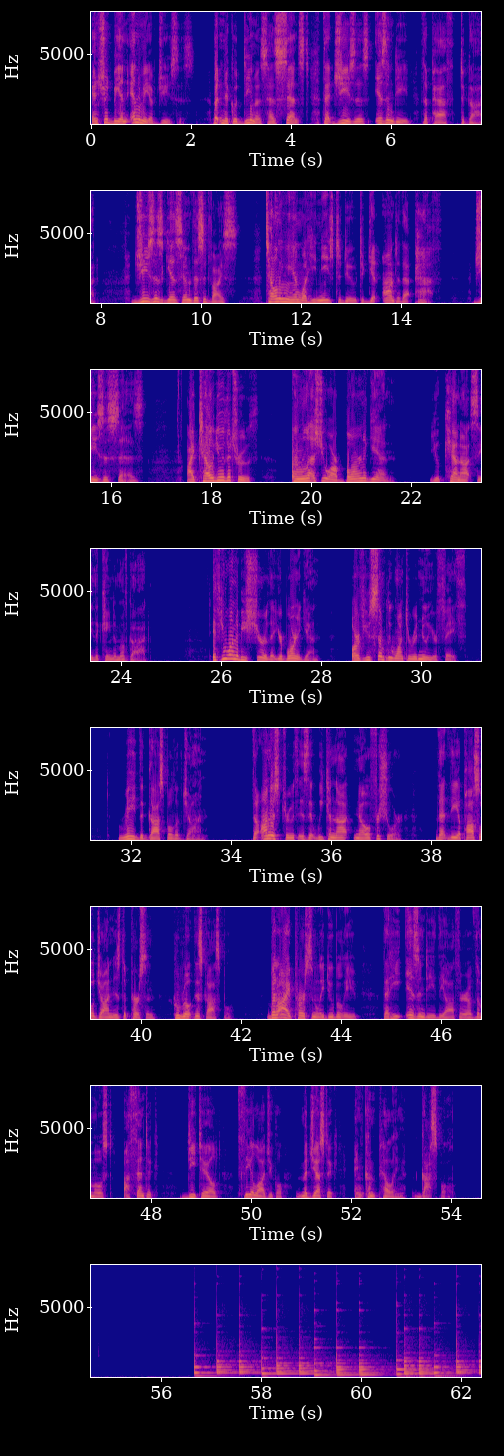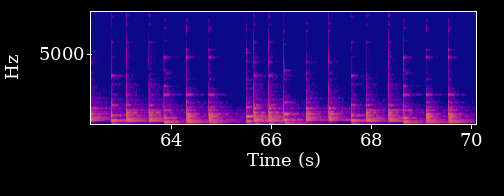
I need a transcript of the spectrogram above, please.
and should be an enemy of Jesus. But Nicodemus has sensed that Jesus is indeed the path to God. Jesus gives him this advice, telling him what he needs to do to get onto that path. Jesus says, I tell you the truth, unless you are born again, you cannot see the kingdom of God. If you want to be sure that you're born again, or if you simply want to renew your faith, read the Gospel of John. The honest truth is that we cannot know for sure that the Apostle John is the person who wrote this Gospel, but I personally do believe that he is indeed the author of the most authentic, detailed, theological, majestic, and compelling gospel.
